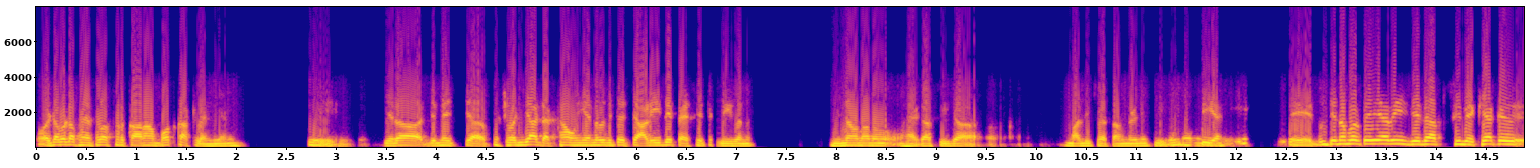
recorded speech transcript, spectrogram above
ਉਹ ਐਡਾ ਵੱਡਾ ਫੈਸਲਾ ਸਰਕਾਰਾਂ ਬਹੁਤ ਘੱਟ ਲੈਂਦੀਆਂ ਨੇ। ਤੇ ਜਿਹੜਾ ਜਿਵੇਂ ਚ- 55 ਡੱਠਾਂ ਹੋਈਆਂ ਨੇ ਉਹਦੇ ਵਿੱਚ 40 ਦੇ ਪੈਸੇ ਤਕਰੀਬਨ ਜਿੰਨਾ ਉਹਨਾਂ ਨੂੰ ਹੈਗਾ ਸੀਗਾ ਮਾਲੀ ਸਹਾਇਤਾ ਮਿਲਣੀ ਸੀ ਉਹ ਦਿੱਤੀ ਹੈ। ਤੇ ਦੂਜੇ ਨੰਬਰ ਤੇ ਇਹ ਆ ਵੀ ਜਿਹੜਾ ਤੁਸੀਂ ਵੇਖਿਆ ਕਿ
